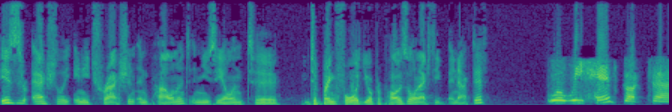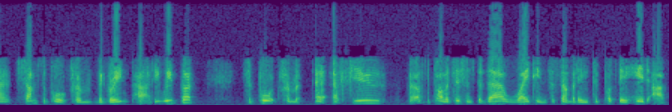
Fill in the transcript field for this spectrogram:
is there actually any traction in Parliament in New Zealand to to bring forward your proposal and actually enact it? Well, we have got uh, some support from the Green Party. We've got support from a, a few of the politicians, but they're waiting for somebody to put their head up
